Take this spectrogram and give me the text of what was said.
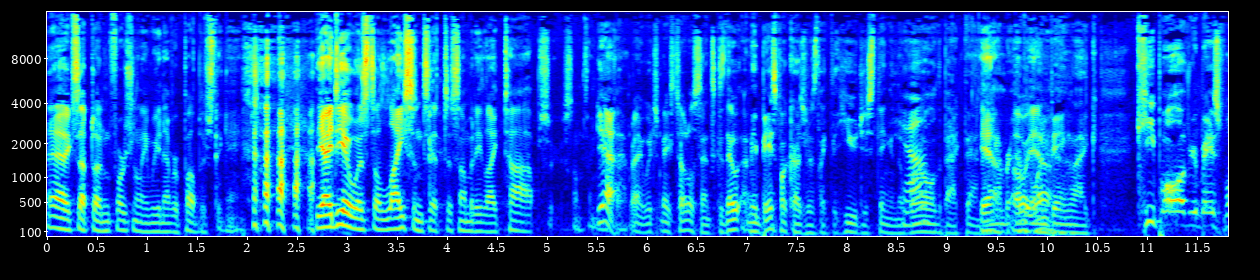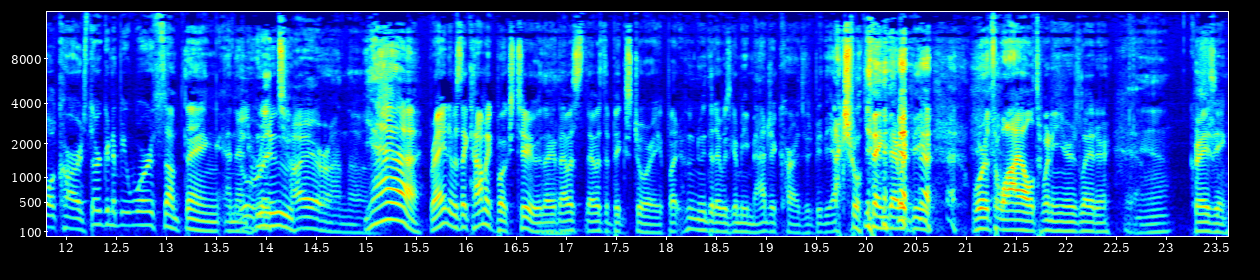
Eh, except unfortunately, we never published the game. So the idea was to license it to somebody like Topps or something. like Yeah, that. right. Which makes total sense because I mean, baseball cards was like the hugest thing in the Yeah. world back then. I remember Oh, everyone yeah. being like, "Keep all of your baseball cards; they're going to be worth something." And then You'll who knew? retire on those. Yeah, right. It was like comic books too. Like, that was that was the big story. But who knew that it was going to be magic cards would be the actual thing that would be worthwhile twenty years later? Yeah. Crazy.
